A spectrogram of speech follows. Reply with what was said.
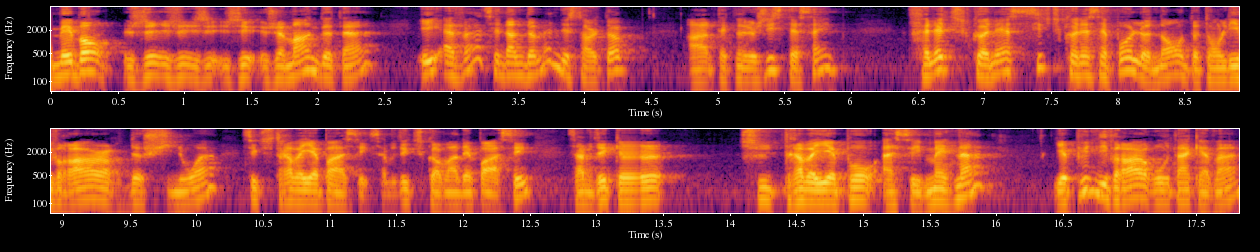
mais bon, je, manque de temps. Et avant, c'est dans le domaine des startups, en technologie, c'était simple. Fallait que tu connaisses, si tu ne connaissais pas le nom de ton livreur de chinois, c'est que tu travaillais pas assez. Ça veut dire que tu commandais pas assez. Ça veut dire que tu travaillais pas assez. Maintenant, il n'y a plus de livreurs autant qu'avant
